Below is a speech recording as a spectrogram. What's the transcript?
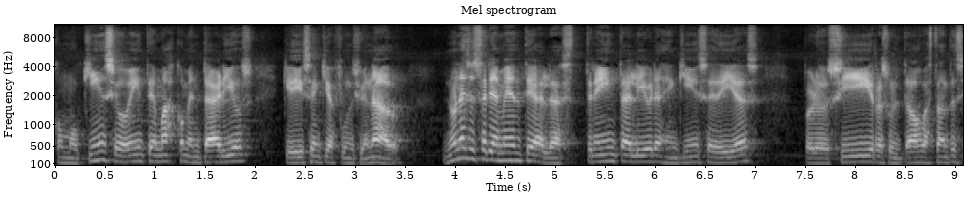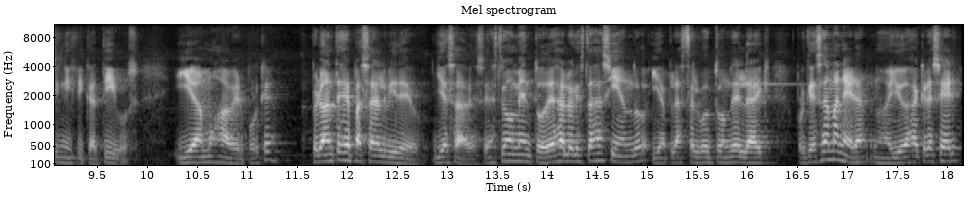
como 15 o 20 más comentarios que dicen que ha funcionado. No necesariamente a las 30 libras en 15 días, pero sí resultados bastante significativos. Y vamos a ver por qué. Pero antes de pasar al video, ya sabes, en este momento deja lo que estás haciendo y aplasta el botón de like, porque de esa manera nos ayudas a crecer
